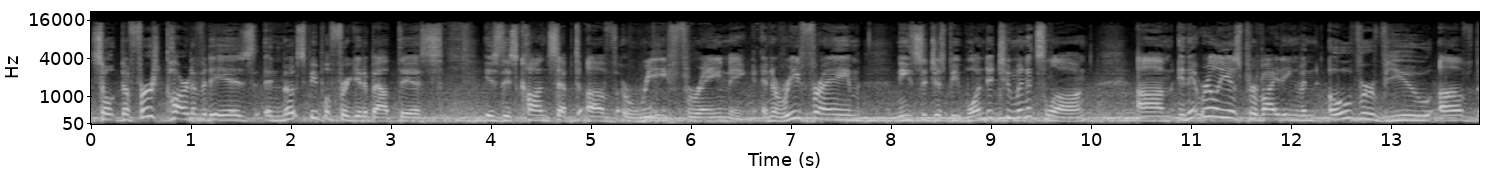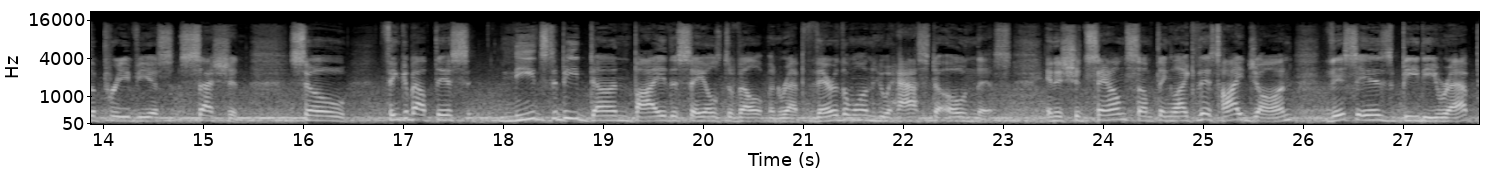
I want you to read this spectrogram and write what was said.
So the first part of it is, and most people forget about this, is this concept of reframing. And a reframe needs to just be one to two minutes long. Um, and it really is providing an overview of the previous session. So think about this needs to be done by the sales development rep. They're the one who has to own this. And it should sound something like this Hi, John. This is BD rep,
